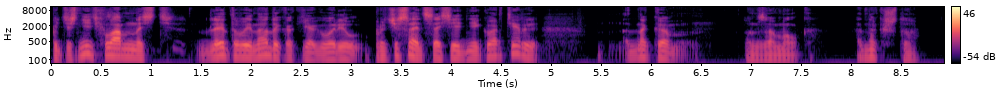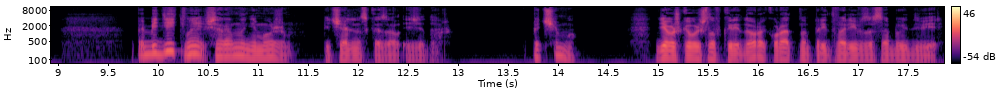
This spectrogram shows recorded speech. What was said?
потеснить хламность. Для этого и надо, как я говорил, прочесать соседние квартиры. Однако он замолк. Однако что? Победить мы все равно не можем, печально сказал Изидор. Почему? Девушка вышла в коридор, аккуратно притворив за собой дверь.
